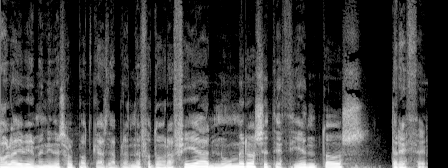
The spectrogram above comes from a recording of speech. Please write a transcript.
Hola y bienvenidos al podcast de Aprender Fotografía número 713.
